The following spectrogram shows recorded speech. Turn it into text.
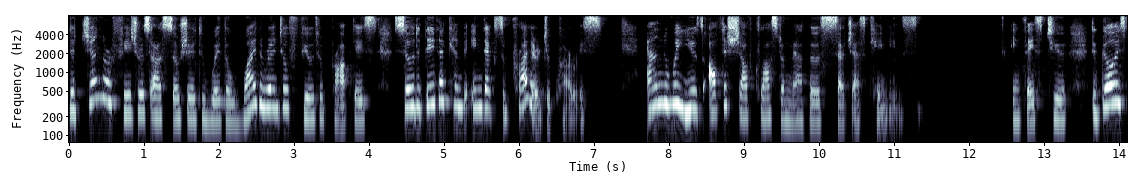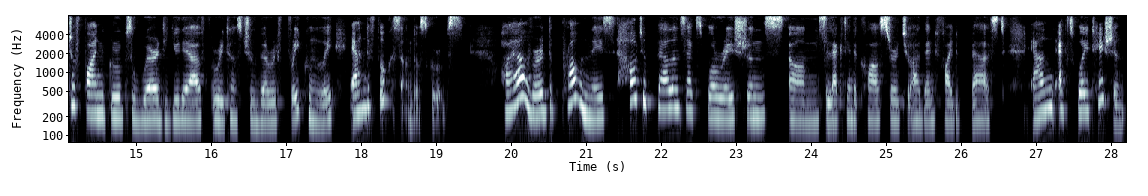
The general features are associated with a wide range of filter properties, so the data can be indexed prior to queries. And we use off-the-shelf cluster methods such as k-means. In phase two, the goal is to find groups where the UDF returns true very frequently and focus on those groups. However, the problem is how to balance explorations, um, selecting the cluster to identify the best, and exploitation,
